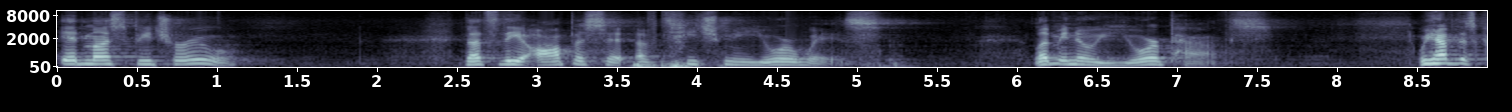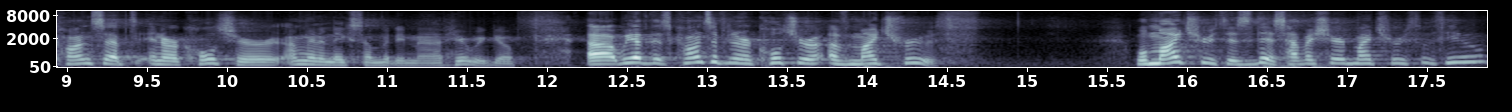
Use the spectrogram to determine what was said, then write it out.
it must be true. That's the opposite of teach me your ways. Let me know your paths. We have this concept in our culture. I'm going to make somebody mad. Here we go. Uh, we have this concept in our culture of my truth. Well, my truth is this. Have I shared my truth with you?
